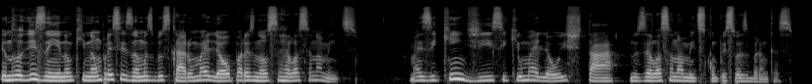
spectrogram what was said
Eu não estou dizendo que não precisamos buscar o melhor para os nossos relacionamentos. Mas e quem disse que o melhor está nos relacionamentos com pessoas brancas?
